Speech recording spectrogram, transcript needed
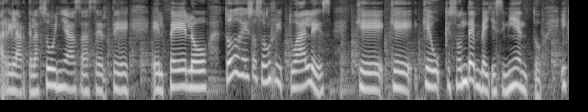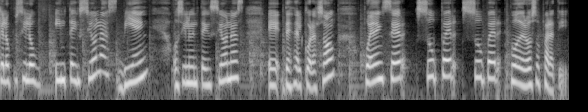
arreglarte las uñas, a hacerte el pelo, todos esos son rituales que, que, que, son de embellecimiento y que si lo intencionas bien o si lo intencionas eh, desde el corazón, pueden ser súper, súper poderosos para ti.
